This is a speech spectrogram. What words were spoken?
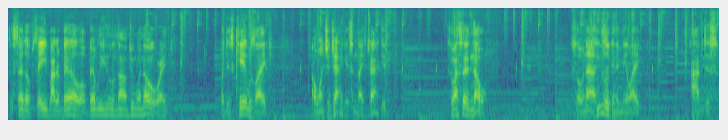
the set of Saved by the Bell or Beverly Hills 90210, right? But this kid was like, I want your jacket. It's a nice jacket. So I said no. So now he's looking at me like I've just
